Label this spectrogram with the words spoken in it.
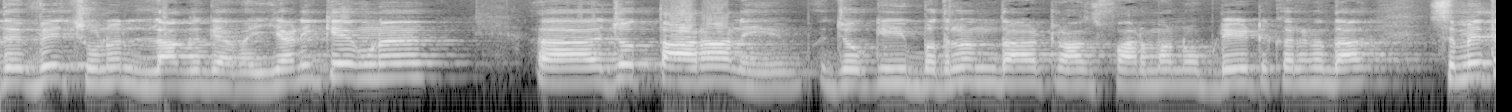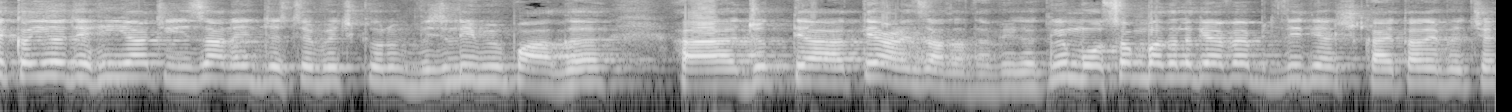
ਦੇ ਵਿੱਚ ਹੁਣ ਲੱਗ ਗਿਆ ਵੈ। ਯਾਨੀ ਕਿ ਹੁਣ ਜੋ ਤਾਰਾਂ ਨੇ, ਜੋ ਕਿ ਬਦਲਣ ਦਾ, ਟਰਾਂਸਫਾਰਮਰ ਨੂੰ ਅਪਡੇਟ ਕਰਨ ਦਾ, ਸਮੇਤ ਕਈ ਅਜਿਹੀਆਂ ਚੀਜ਼ਾਂ ਨੇ, ਜਿਸ ਦੇ ਵਿੱਚ ਕਿ ਹੁਣ ਬਿਜਲੀ ਵਿਭਾਗ ਜੋ ਧਿਆ- ਧਿਆਨ ਜ਼ਿਆਦਾ ਦੇਵੇਗਾ। ਕਿਉਂਕਿ ਮੌਸਮ ਬਦਲ ਗਿਆ ਹੈ ਬਿਜਲੀ ਦੀਆਂ ਸ਼ਿਕਾਇਤਾਂ ਦੇ ਵਿੱਚ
